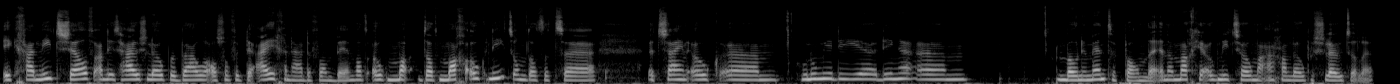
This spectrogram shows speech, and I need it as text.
ik ga niet zelf aan dit huis lopen bouwen alsof ik de eigenaar ervan ben. Want ook dat mag ook niet, omdat het, uh, het zijn ook, um, hoe noem je die uh, dingen? Um, monumentenpanden. En dan mag je ook niet zomaar aan gaan lopen sleutelen.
